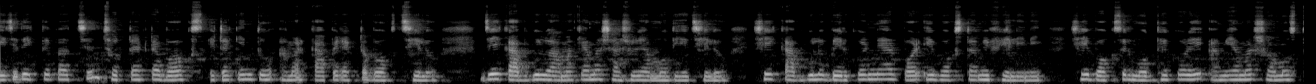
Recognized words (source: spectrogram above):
এই যে দেখতে পাচ্ছেন, ছোট্ট একটা বক্স, এটা কিন্তু আমার কাপের একটা বক্স ছিল। যে কাপগুলো আমাকে আমার শাশুড়ি আম্মু দিয়েছিল, সেই কাপগুলো বের করে নেওয়ার পর এই বক্সটা আমি ফেলিনি। সেই বক্সের মধ্যে করে আমি আমার সমস্ত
